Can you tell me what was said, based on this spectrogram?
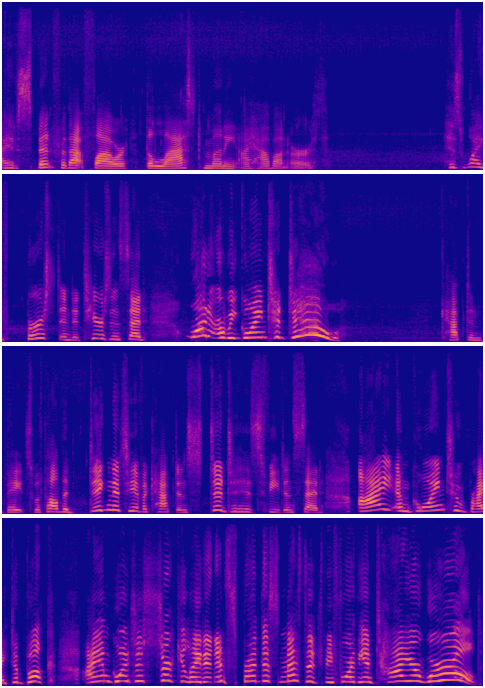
I have spent for that flour the last money I have on earth. His wife burst into tears and said, What are we going to do? Captain Bates, with all the dignity of a captain, stood to his feet and said, I am going to write a book. I am going to circulate it and spread this message before the entire world.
